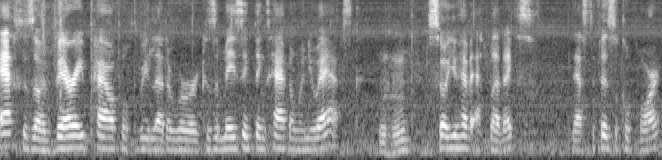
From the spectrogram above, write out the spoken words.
Ask is a very powerful three letter word because amazing things happen when you ask. Mm-hmm. So you have athletics, that's the physical part.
